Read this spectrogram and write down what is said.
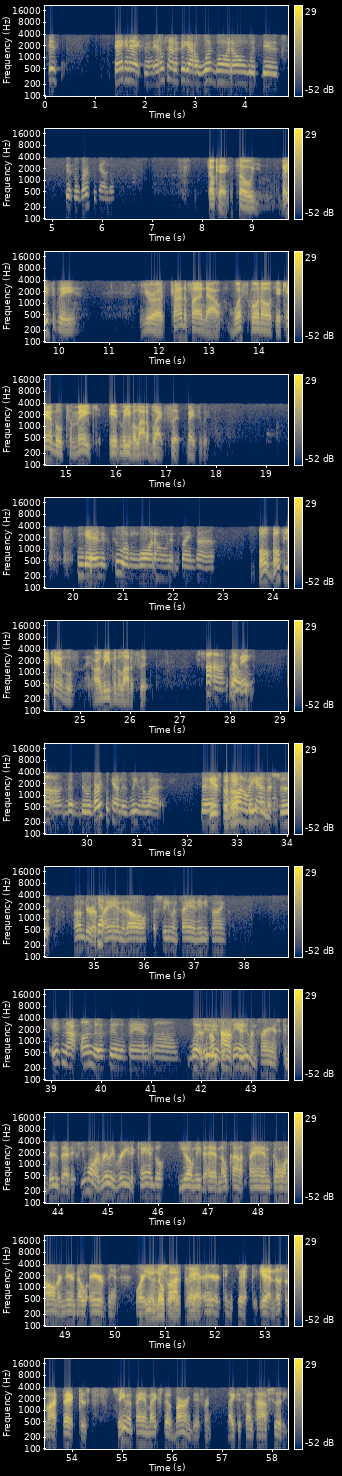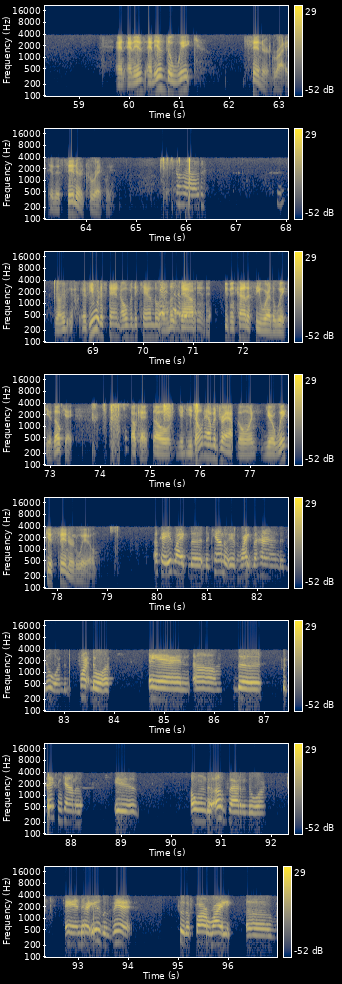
it's back in action, and I'm trying to figure out what's going on with this this reversal candle. Okay. So basically, you're uh, trying to find out what's going on with your candle to make it leave a lot of black soot. Basically. Yeah, and there's two of them going on at the same time. Both both of your candles are leaving a lot of soot. Uh uh no. Okay. Uh uh The the reversal candle is leaving a lot. The Is the Uh-huh. one leaving the soot under a Yep. fan at all? A ceiling fan, anything? It's not under a ceiling fan, um, but 'Cause it is sometimes a ceiling fans can do that. If you want to really read a candle, you don't need to have no kind of fan going on or near no air vent. where Yeah, even no the kind of bit air can affect it. Yeah, nothing like that because ceiling fan makes stuff burn different, make it sometimes sooty. And and is and is the wick centered right? Is it centered correctly? Um, You know, if, if you were to stand over the candle and look down in it, you can kind of see where the wick is. Okay. Okay, so you you don't have a draft going. Your wick is centered well. okay, it's like the the candle is right behind the door, the front door, and um the protection candle is on the other side of the door, and there is a vent to the far right of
